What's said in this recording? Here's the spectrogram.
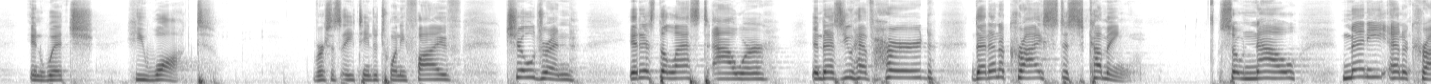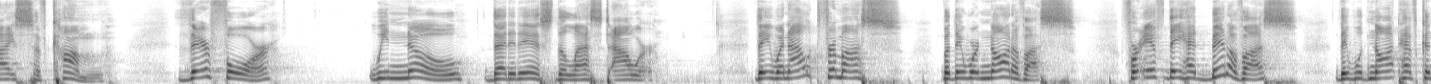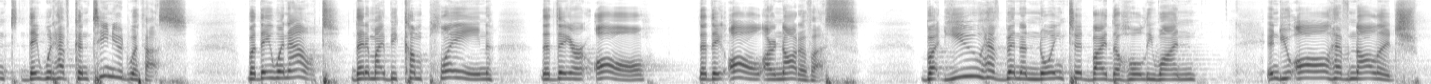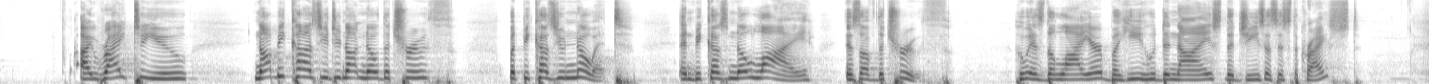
in which he walked. Verses 18 to 25 Children, it is the last hour, and as you have heard that Antichrist is coming, so now many antichrists have come. Therefore, we know that it is the last hour. They went out from us, but they were not of us. For if they had been of us, they would not have con- they would have continued with us. But they went out that it might become plain that they are all that they all are not of us. But you have been anointed by the Holy One, and you all have knowledge. I write to you not because you do not know the truth, but because you know it, and because no lie is of the truth. Who is the liar but he who denies that Jesus is the Christ?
